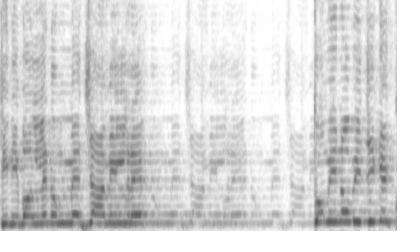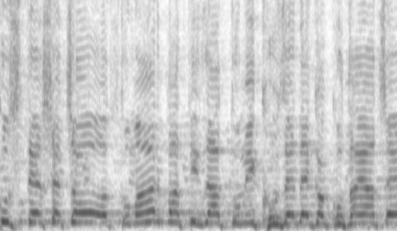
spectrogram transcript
তিনি বললেন উম্মে জামিল রে তুমি নবীজিকে খুঁজতে এসেছ, তোমার বাতিজা তুমি খুঁজে দেখো কোথায় আছে।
